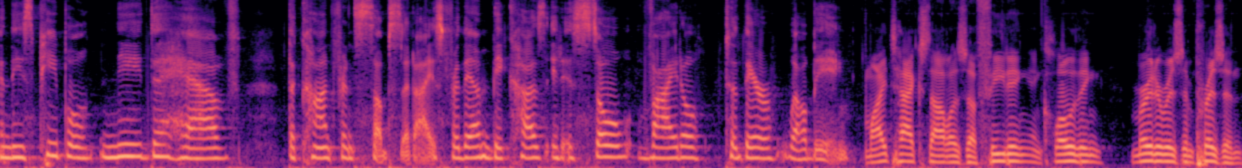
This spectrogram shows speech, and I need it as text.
And these people need to have the conference subsidized for them because it is so vital to their well being. My tax dollars are feeding and clothing murderers in prison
